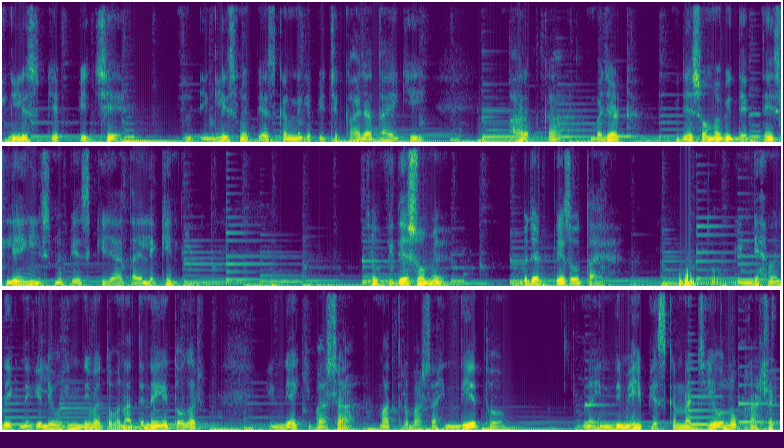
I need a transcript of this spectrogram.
इंग्लिश के पीछे इंग्लिश में पेश करने के पीछे कहा जाता है कि भारत का बजट विदेशों में भी देखते हैं, इसलिए इंग्लिश में पेश किया जाता है। लेकिन जब विदेशों में बजट पेश होता है तो इंडिया में देखने के लिए वो हिंदी में तो बनाते नहीं है। तो अगर इंडिया की भाषा, मातृभाषा हिंदी है तो उन्हें हिंदी में ही पेश करना चाहिए। वो लोग ट्रांसलेट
